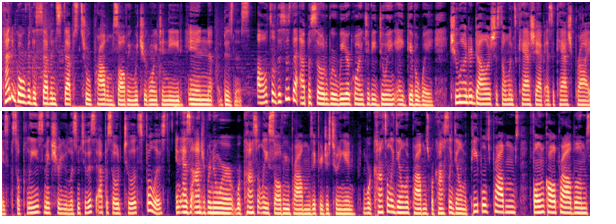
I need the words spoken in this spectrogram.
kind of go over the seven steps to problem solving which you're going to need in business. Also, this is the episode where we are going to be doing a giveaway $200 to someone's Cash App as a cash prize. So please make sure you listen to this episode to its fullest. And as an entrepreneur, we're constantly solving problems. If you're just tuning in, we're constantly dealing with problems. We're constantly dealing with people's problems, phone call problems,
